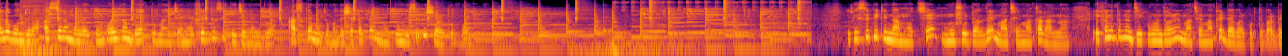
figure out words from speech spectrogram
হ্যালো বন্ধুরা, আসসালামু আলাইকুম। Welcome back to my channel Ferdousi kitchen and blog আজকে আমি তোমাদের সাথে একটা নতুন রেসিপি শেয়ার করব। রেসিপিটির নাম হচ্ছে মুসুর ডাল দিয়ে মাছের মাথা রান্না। এখানে তোমরা যে কোনো ধরনের মাছের মাথায় ব্যবহার করতে পারবে।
